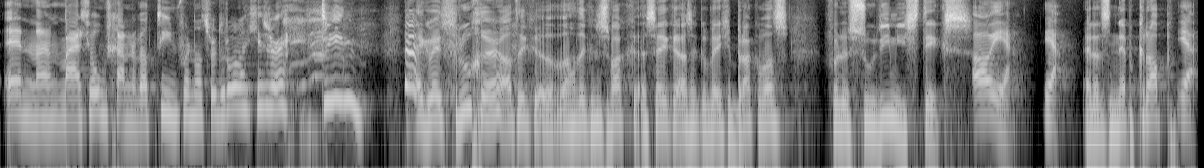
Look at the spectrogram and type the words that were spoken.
En, eh, maar soms gaan er wel tien van dat soort rolletjes doorheen. Tien! Ik weet, vroeger had ik, had ik een zwak, zeker als ik een beetje brak was, voor de surimi sticks. Oh ja, ja, En dat is nepkrap. ja.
